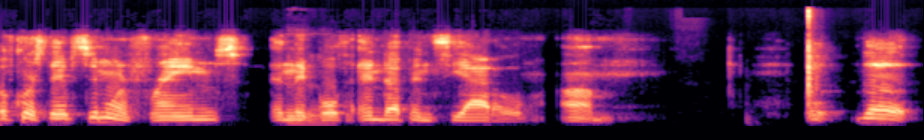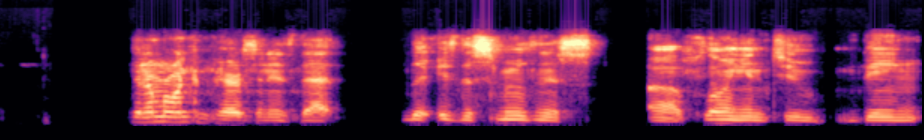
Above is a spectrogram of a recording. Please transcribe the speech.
of course, they have similar frames, and they Mhm. both end up in Seattle. Um, the the number one comparison is that the is the smoothness uh, flowing into being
